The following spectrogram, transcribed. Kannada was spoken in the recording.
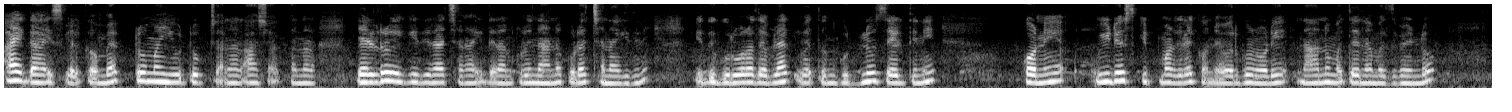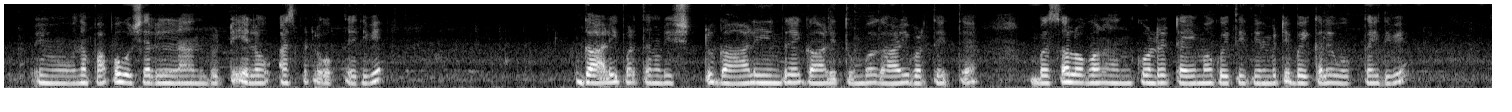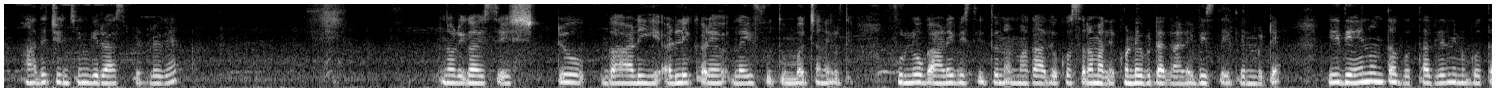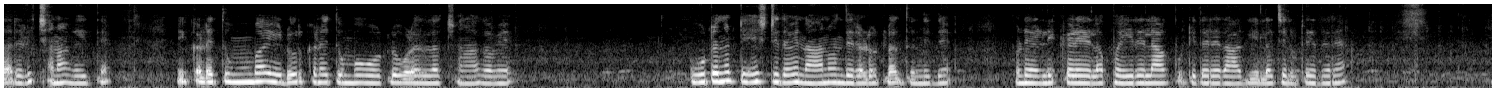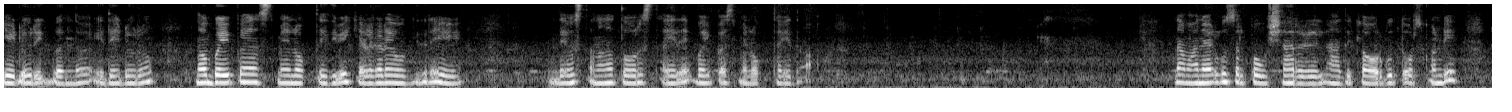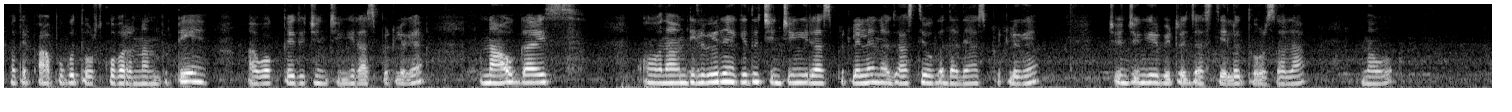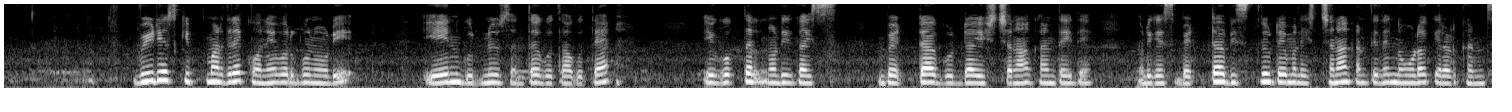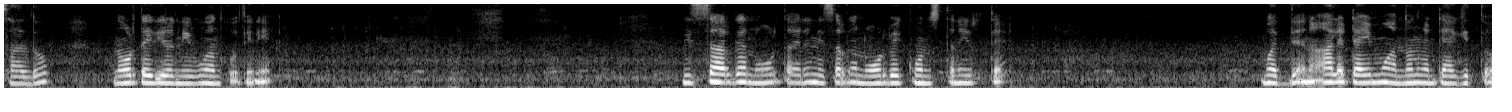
Hi guys welcome back to my YouTube channel Asha Kannada ಎಲ್ಲರೂ ಹೇಗಿದ್ದೀರಾ? ಚೆನ್ನಾಗಿದ್ದೀರಾ ಅಂದ್ಕೊಂಡು ನಾನು ಕೂಡ ಚೆನ್ನಾಗಿದ್ದೀನಿ. ಇದು ಗುರುವಾರದ ಬ್ಲ್ಯಾಕ್ ಇವತ್ತೊಂದು ಗುಡ್ ನ್ಯೂಸ್ ಹೇಳ್ತೀನಿ. ಕೊನೆ ವೀಡಿಯೋ ಸ್ಕಿಪ್ ಮಾಡಿದ್ರೆ ಕೊನೆವರೆಗೂ ನೋಡಿ. ನಾನು ಮತ್ತು ನಮ್ಮ ಹಸ್ಬೆಂಡು ನಮ್ಮ ಪಾಪಗೆ ಹುಷಾರಿಲ್ಲ ಅಂದ್ಬಿಟ್ಟು ಎಲ್ಲೋ ಹಾಸ್ಪಿಟ್ಲಿಗೆ ಹೋಗ್ತಾಯಿದ್ದೀವಿ ಗಾಳಿ ಬರ್ತಾ ನೋಡಿ, ಎಷ್ಟು ಗಾಳಿ ಅಂದರೆ ಗಾಳಿ, ತುಂಬ ಗಾಳಿ ಬರ್ತೈತೆ ಬಸ್ಸಲ್ಲಿ ಹೋಗೋಣ ಅಂದ್ಕೊಂಡ್ರೆ ಟೈಮ್ ಆಗೋಯ್ತೈತೆ ಅಂದ್ಬಿಟ್ಟು ಬೈಕಲ್ಲೇ ಹೋಗ್ತಾ ಇದ್ದೀವಿ. ಅದೇ ಚಿಂಚನಗಿರಿ ಹಾಸ್ಪಿಟ್ಲಿಗೆ. ನೋಡಿ ಗಾಯ್ಸ್ ಎಷ್ಟು ಗಾಳಿ, ಹಳ್ಳಿ ಕಡೆ ಲೈಫು ತುಂಬ ಚೆನ್ನಾಗಿರುತ್ತೆ. ಫುಲ್ಲು ಗಾಳಿ ಬೀಸ್ತಿತ್ತು ನನ್ನ ಮಗ, ಅದಕ್ಕೋಸ್ಕರ ಮಲ್ಕೊಂಡೇ ಬಿಟ್ಟ ಗಾಳಿ ಬೀಸ್ತೈತೆ ಅಂದ್ಬಿಟ್ಟೆ. ಇದೇನು ಅಂತ ಗೊತ್ತಾಗಲಿ ನಿಮಗೆ ಗೊತ್ತಾಗಲಿ ಚೆನ್ನಾಗೈತೆ. ಈ ಕಡೆ ತುಂಬ ಯಡೂರು ಕಡೆ ತುಂಬ ಹೋಟ್ಲುಗಳೆಲ್ಲ ಚೆನ್ನಾಗವೆ. ಊಟನೂ ಟೇಸ್ಟ್ ಇದ್ದಾವೆ ನಾನು ಒಂದೆರಡು ಹೋಟ್ಲಲ್ಲಿ ತಂದಿದ್ದೆ. ನೋಡಿ ಹಳ್ಳಿ ಕಡೆ ಎಲ್ಲ ಪೈರೆಲ್ಲ ಹಾಕ್ಬಿಟ್ಟಿದ್ದಾರೆ, ರಾಗಿ ಎಲ್ಲ ಚೆಲ್ಬಿಟ್ಟಿದ್ದಾರೆ. ಯಡೂರಿಗೆ ಬಂದು ಇದು ಯಡೂರು ನಾವು ಬೈಪಾಸ್ ಮೇಲೆ ಹೋಗ್ತಾ ಇದ್ದೀವಿ. ಕೆಳಗಡೆ ಹೋಗಿದ್ರೆ ದೇವಸ್ಥಾನನ ತೋರಿಸ್ತಾ ಇದೆ. ಬೈಪಾಸ್ ಮೇಲೆ ಹೋಗ್ತಾ ಇದ್ದ. ನಮ್ಮ ಮನೆಯವ್ರಿಗೂ ಸ್ವಲ್ಪ ಹುಷಾರಿರಲಿಲ್ಲ. ಅದಕ್ಕೆ ಅವ್ರಿಗೂ ತೋರಿಸ್ಕೊಂಡು, ಮತ್ತು ಪಾಪಗೂ ತೋರಿಸ್ಕೊಬರೋಣ ಅಂದ್ಬಿಟ್ಟು ಹೋಗ್ತಾಯಿದ್ವಿ ಚಿಂಚಿಂಗಿರಿ ಹಾಸ್ಪಿಟ್ಲಿಗೆ. ನಾವು ಗೈಸ್ ನಾವು ಡೆಲಿವರಿ ಆಗಿದ್ದು ಚಿಂಚಿಂಗಿರಿ ಹಾಸ್ಪಿಟ್ಲಲ್ಲೇ. ನಾವು ಜಾಸ್ತಿ ಹೋಗೋದು ಅದೇ ಹಾಸ್ಪಿಟ್ಲಿಗೆ. ಚುಂಚುಂಗಿರಿ ಬಿಟ್ಟರೆ ಜಾಸ್ತಿ ಎಲ್ಲೂ ತೋರಿಸಲ್ಲ. ನಾವು ವಿಡಿಯೋ ಸ್ಕಿಪ್ ಮಾಡಿದ್ರೆ ಕೊನೆವರೆಗೂ ನೋಡಿ. ಏನು ಗುಡ್ ನ್ಯೂಸ್ ಅಂತ ಗೊತ್ತಾಗುತ್ತೆ. ಈಗ ಹೋಗ್ತಲ್ಲ ನೋಡಿ ಗೈಸ್ ಬೆಟ್ಟ, ಗುಡ್ಡ ಎಷ್ಟು ಚೆನ್ನಾಗಿ ಕಾಣ್ತಾ ಇದೆ. ನೋಡಿ ಗೈಸ್ ಬೆಟ್ಟ ಬಿಸಿಲು ಟೈಮಲ್ಲಿ ಎಷ್ಟು ಚೆನ್ನಾಗಿ ಕಾಣ್ತಿದೆ ನೋಡೋಕೆ ಎರಡು ಕಣ್ಣು ಸಾಲದು. ನೋಡ್ತಾ ಇದ್ದೀರ ನೀವು ಅಂದ್ಕೋತೀನಿ ನಿಸರ್ಗ ನೋಡ್ತಾ ಇದ್ರೆ ನಿಸರ್ಗ ನೋಡಬೇಕು ಅನಿಸ್ತಾನೆ ಇರುತ್ತೆ. ಮಧ್ಯಾಹ್ನ, ಆಲೆ ಟೈಮು ಹನ್ನೊಂದು ಗಂಟೆ ಆಗಿತ್ತು.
